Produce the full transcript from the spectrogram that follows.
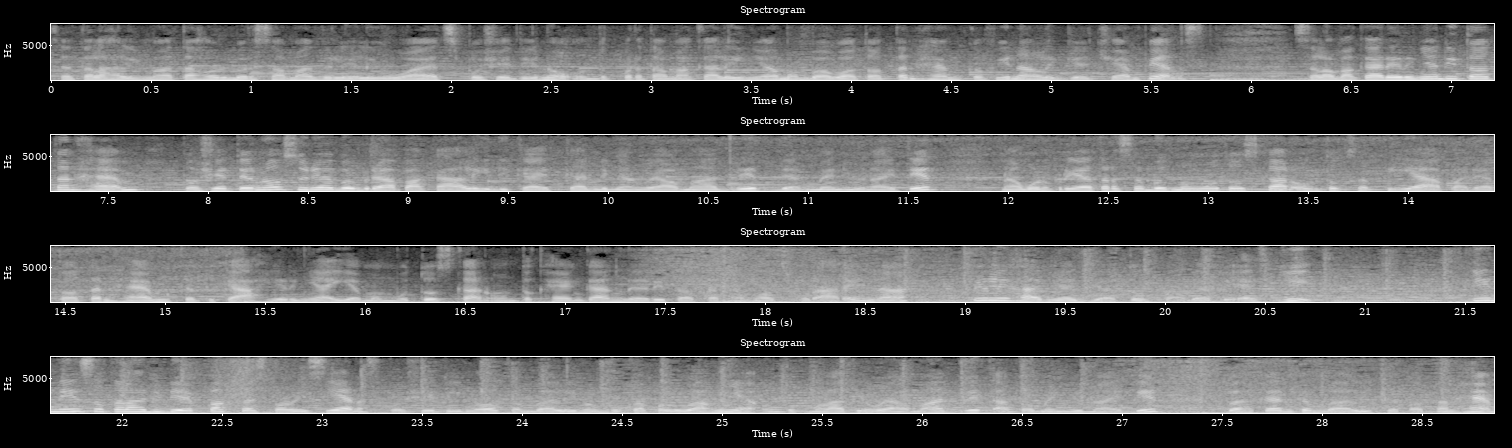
Setelah lima tahun bersama The Lily Whites, Pochettino untuk pertama kalinya membawa Tottenham ke final Liga Champions. Selama karirnya di Tottenham, Pochettino sudah beberapa kali dikaitkan dengan Real Madrid dan Man United, namun pria tersebut memutuskan untuk setia pada Tottenham ketika akhirnya ia memutuskan untuk hengkang dari Tottenham Hotspur Arena pilihannya jatuh pada PSG. Kini setelah didepak tes Parisiens, Pochettino kembali membuka peluangnya untuk melatih Real Madrid atau Man United, bahkan kembali ke Tottenham.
